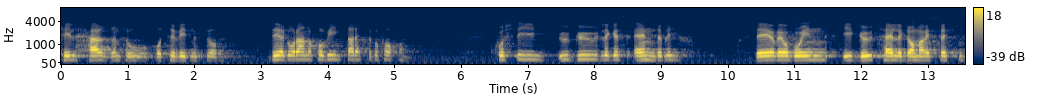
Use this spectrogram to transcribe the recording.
til Herrens ord og til vitnesbyrdet. Der går det an å få vite dette på forhånd. Hvordan de ugudeliges ende blir. Det er ved å gå inn i Guds helligdommer i Skriften.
